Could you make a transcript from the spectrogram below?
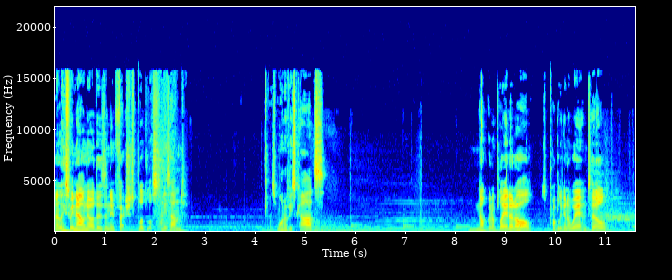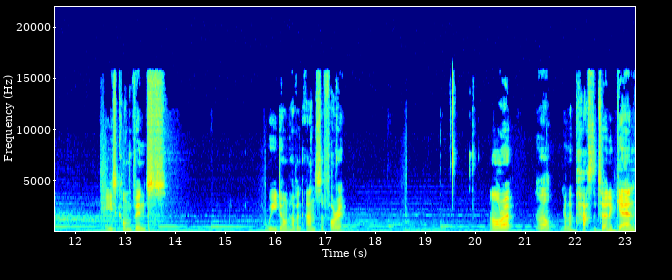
At least we now know there's an Infectious Bloodlust in his hand. That's one of his cards. Not going to play it at all. He's probably going to wait until he's convinced we don't have an answer for it. Alright, well, I'm going to pass the turn again.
